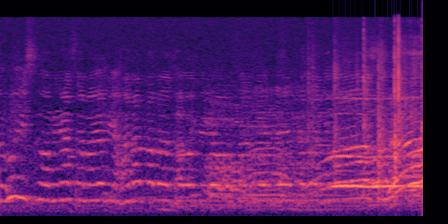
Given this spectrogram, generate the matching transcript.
ウグイスの皆様より花束贈呈をさせていただきます。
